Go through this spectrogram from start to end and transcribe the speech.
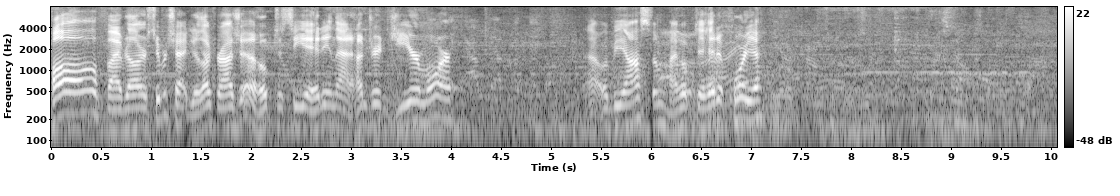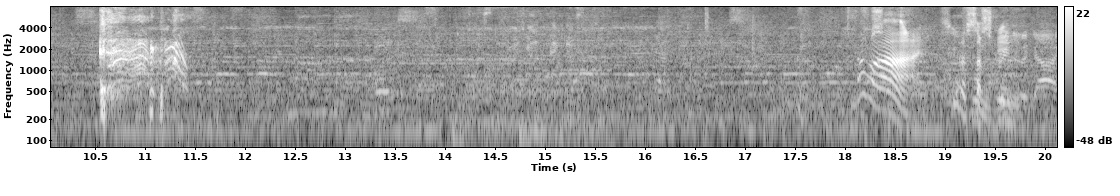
Paul, $5 super chat. Good luck, Raja. Hope to see you hitting that 100G or more. That would be awesome. I hope to hit it for you. Come on. Let's give us some screen of the guy.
